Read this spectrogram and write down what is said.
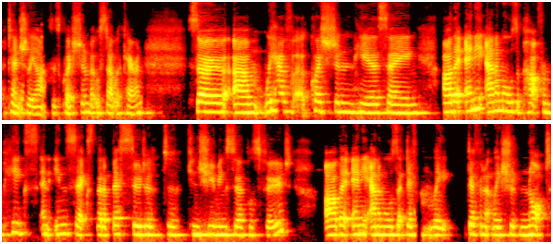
potentially answer this question, but we'll start with Karen. So um, we have a question here saying, are there any animals apart from pigs and insects that are best suited to consuming surplus food? Are there any animals that definitely definitely should not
